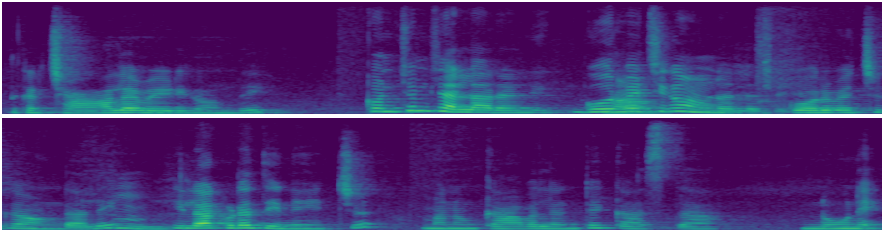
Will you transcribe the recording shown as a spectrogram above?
ఎందుకంటే చాలా వేడిగా ఉంది. కొంచెం చల్లారాలి గోరువెచ్చగా ఉండాలి గోరువెచ్చగా ఉండాలి. ఇలా కూడా తినేయచ్చు. మనం కావాలంటే కాస్త నూనె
